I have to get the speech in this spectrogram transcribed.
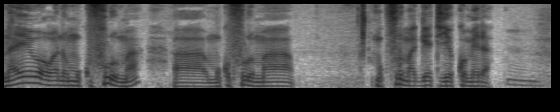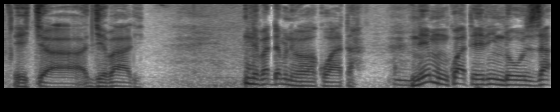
Naye wano mu kufuluma ah, mu kufuluma mu kufuluma geeti y'ekkomera ekya- gye baali. Ne baddemu ne babakwata. Naye mu nkwata eri ndowooza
